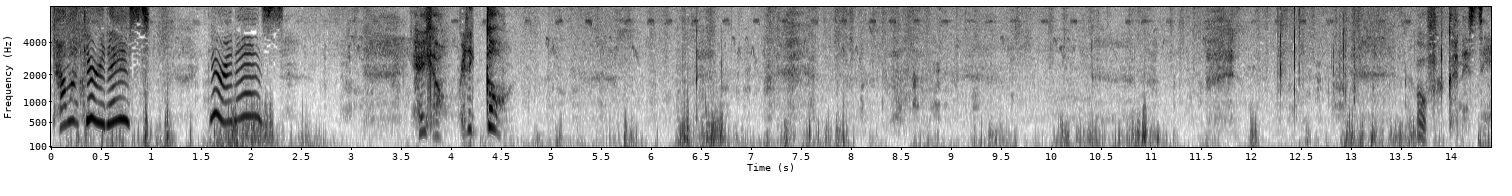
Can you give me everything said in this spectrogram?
Come on, there it is. There it is. Here you go. Ready, go. Oh, for goodness sake.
